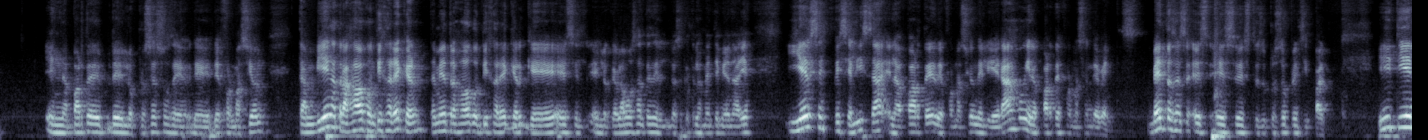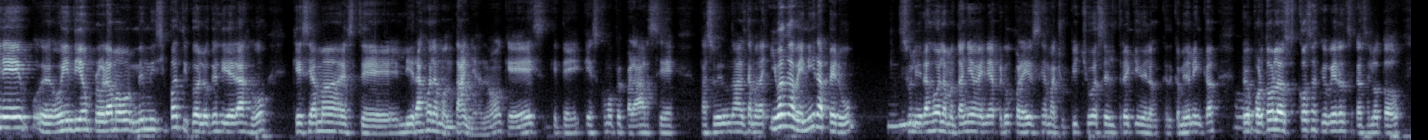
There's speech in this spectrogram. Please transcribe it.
en la parte de, los procesos de, formación. También ha trabajado con Tija Ecker, también ha trabajado con Tija Ecker, que es en lo que hablamos antes de los secretos de la mente millonaria. Y él se especializa en la parte de formación de liderazgo y en la parte de formación de ventas. Ventas es, es, este, su proceso principal. Y tiene eh, hoy en día un programa muy simpático de lo que es liderazgo, que se llama este, Liderazgo en la Montaña, ¿no? Que es, que, te, que es como prepararse para subir una alta montaña. Iban a venir a Perú, su mm. liderazgo de la montaña venía a Perú para irse a Machu Picchu, hacer el trekking de del Camino del Inca, pero oh. por todas las cosas que hubieron se canceló todo.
